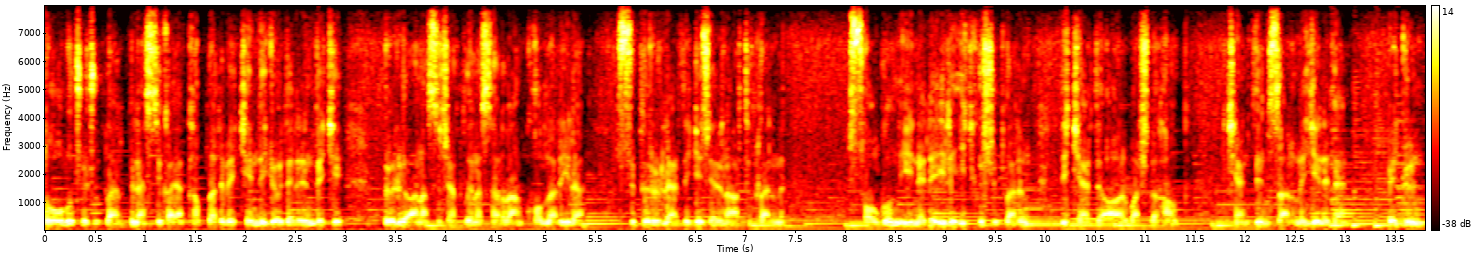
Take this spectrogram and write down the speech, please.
Doğulu çocuklar plastik ayakkabıları ve kendi gövdelerindeki ölü ana sıcaklığına sarılan kollarıyla süpürürlerdi gecenin artıklarını. Solgun iğneleriyle ilk ışıkların dikerdi ağırbaşlı halk. Kentin zarını yeniden ve gün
